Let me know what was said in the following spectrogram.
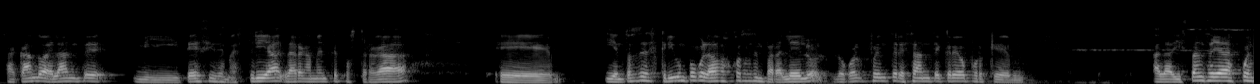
sacando adelante mi tesis de maestría largamente postergada. Eh, y entonces escribí un poco las dos cosas en paralelo, lo cual fue interesante, creo, porque a la distancia ya después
